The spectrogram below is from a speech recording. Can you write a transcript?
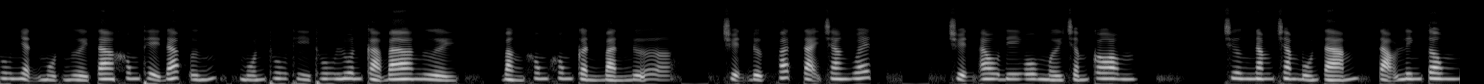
thu nhận một người ta không thể đáp ứng, muốn thu thì thu luôn cả ba người, bằng không không cần bàn nữa. Chuyện được phát tại trang web truyệnaudiomoi.com. Chương 548, Tạo Linh Tông,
